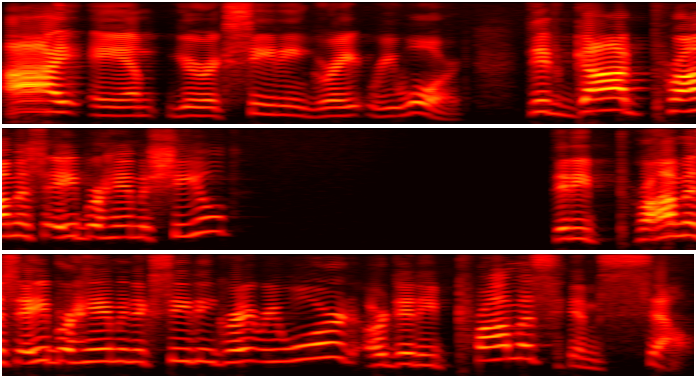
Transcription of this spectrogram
I am your exceeding great reward. Did God promise Abraham a shield? Did he promise Abraham an exceeding great reward? Or did he promise himself?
